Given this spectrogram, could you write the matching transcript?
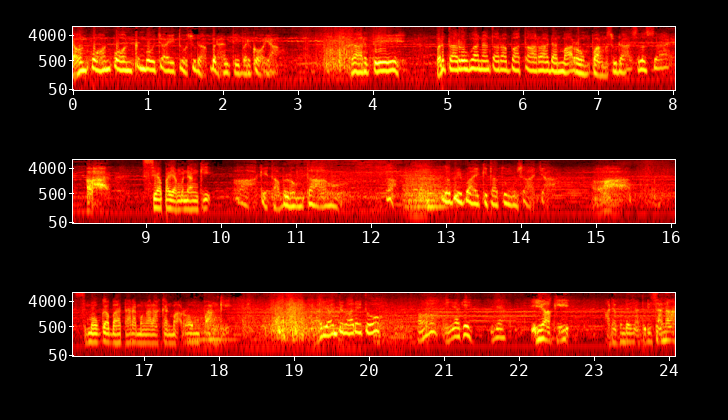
daun pohon-pohon kemboja itu sudah berhenti bergoyang. Berarti pertarungan antara Batara dan Mak Rompang sudah selesai. Ah, siapa yang menang Ki? Ah, kita belum tahu. Ah, lebih baik kita tunggu saja. Ah, semoga Batara mengalahkan Mak Rompang Ki. Kalian dengar itu? Oh, Iya, Ki. Iya. Iya, Ki. Ada benda jatuh di sana.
